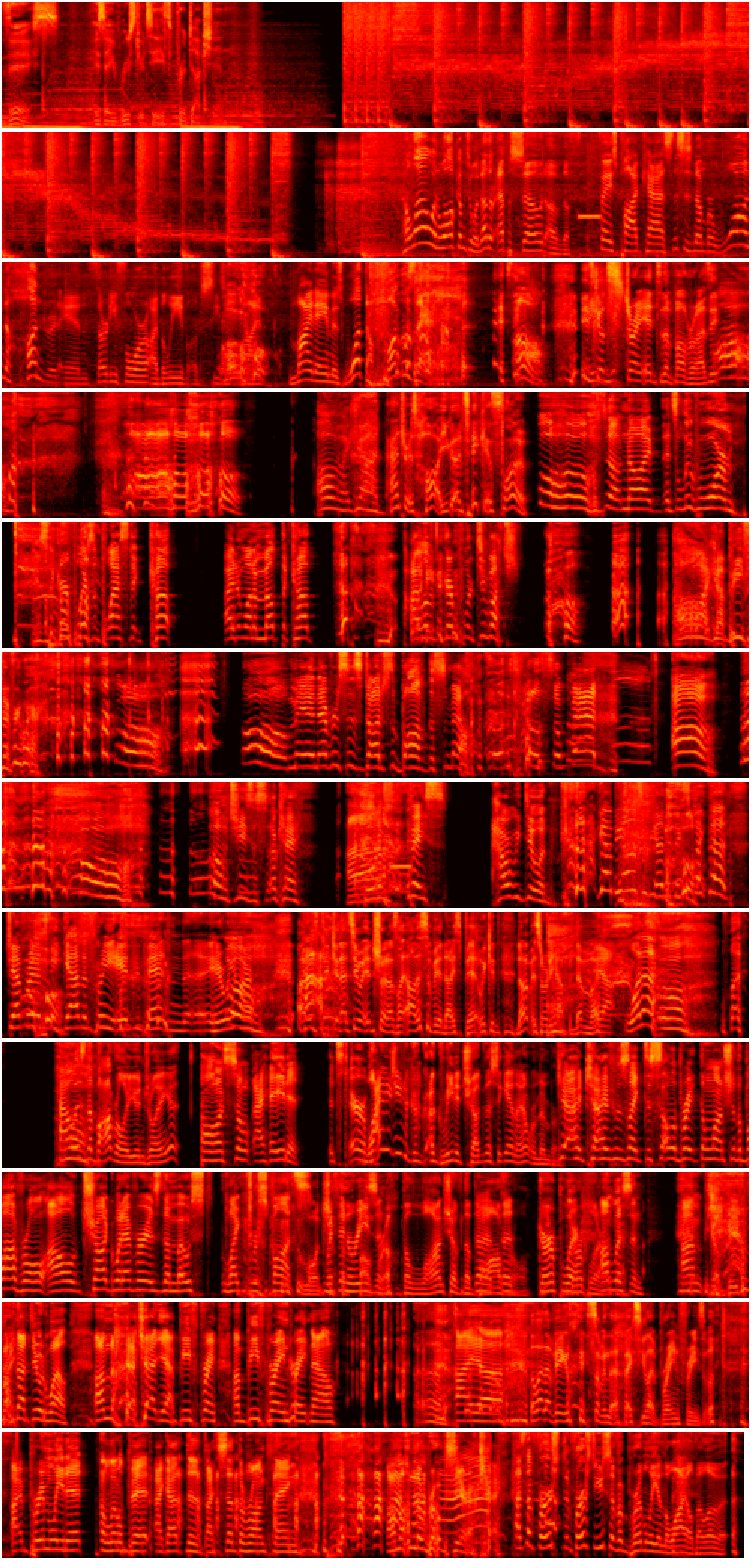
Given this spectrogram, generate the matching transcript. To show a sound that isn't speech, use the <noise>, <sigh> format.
This is a Rooster Teeth production. Hello and welcome to another episode of the F- Face Podcast. This is number 134, I believe, of season five. Oh. My name is. What the fuck was that? <laughs> Oh, He's gone straight into the bubble, has he? Oh, <laughs> oh oh my God. Andrew, it's hot. You gotta take it slow. Oh, no, no I, it's lukewarm. It's the Gurpler's a plastic cup. I didn't want to melt the cup. I <laughs> love the Gurpler too much. Oh I got beef everywhere. <laughs> Oh. Oh man, ever since Dodge the Bomb, the smell. <laughs> The smell is so bad. Oh. Oh. Oh Jesus. Okay. uh, Morgan face. How are we doing? <laughs> I gotta be honest with you, I didn't expect that. Geoff Ramsey, Gavin Free, Andrew Patton. Uh, here we are. Oh, I was thinking as you were introing, I was like, oh, this will be a nice bit. We could. Nope, it's already happened. Never mind. Yeah. What a. oh, What? How is the Bovril? Are you enjoying it? Oh, it's so I hate it. It's terrible. Why did you ag- agree to chug this again? I don't remember. Yeah, I, I was like to celebrate the launch of the Bovril. I'll chug whatever is the most liked <laughs> response within the reason. roll. The launch of the, The, Bob the roll. Gurpler. Gurpler. Um, okay. listen. <laughs> <laughs> I'm, got beef I'm not doing well. I'm not. Yeah, beef brain. I'm beef brained right now. I uh, <laughs> I like that being like something that affects you like brain freeze would. <laughs> I brimleyed it a little bit. I got the. I said the wrong thing. I'm on the ropes here. Okay. That's the first the first use of a Brimley in the wild. I love it.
